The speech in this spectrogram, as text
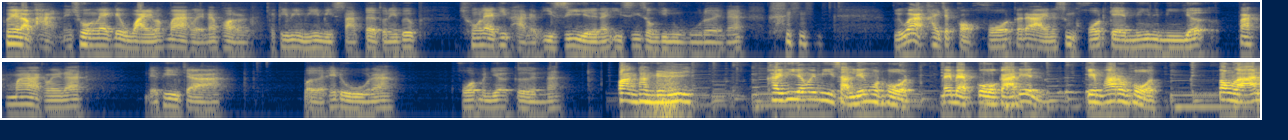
เพื่อให้เราผ่านในช่วงแรกได้ไวมากๆเลยนะพอจากที่พี่มีพี่มีสตาร์เตอร์ตัวนี้ปุ๊บช่วงแรกพี่ผ่านแบบอีซี่เลยนะอีซี่ทรงจินูเลยนะ หรือว่าใครจะกรอกโค้ดก็ได้นะ ซึ่งโค้ดเกมนี้นี่มีเยอะมากๆเลยนะ เดี๋ยวพี่จะเปิดให้ดูนะ โค้ดมันเยอะเกินนะ ฟังทางนี้ ใครที่ยังไม่มีสัตว์เลี้ยงโหดๆ ในแมปโกการ์เดนเกมพาร์ทโหดๆ ต้องร้าน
